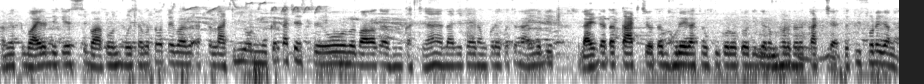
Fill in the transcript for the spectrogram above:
আমি একটু বাইরের দিকে এসেছি বা কোন পয়সা করতে করতে এবার একটা লাঠি ওর মুখের কাছে এসছে। ও এবার বাবাকে হুমকাচ্ছে হ্যাঁ লাঠিটা এরকম করে করছে না আমি বলছি লাঠিটা তো কাটছে ওটা ঘুরে গেছে ও কী করে ও তো ওদিকে এরকম ধরে ধরে কাটছে। তো তুই সরে যা না।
